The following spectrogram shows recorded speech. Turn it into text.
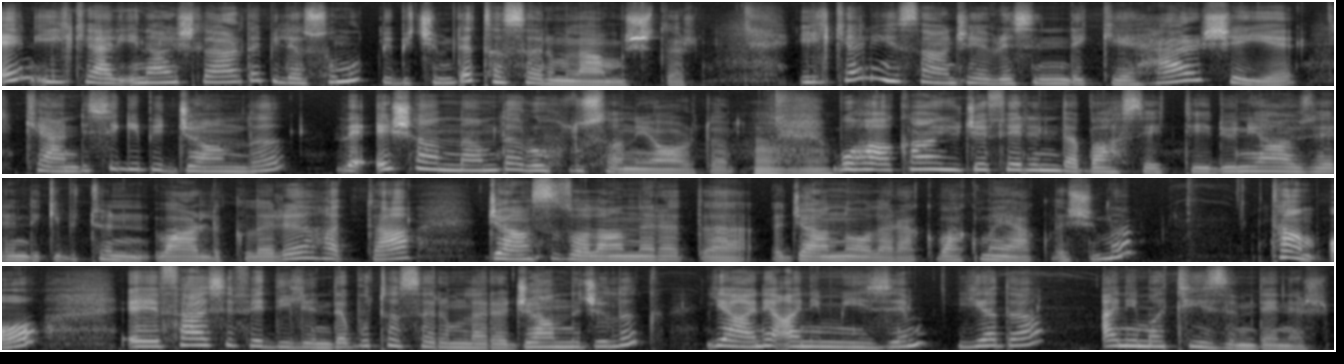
En ilkel inançlarda bile somut bir biçimde tasarımlanmıştır. İlkel insan çevresindeki her şeyi kendisi gibi canlı ve eş anlamda ruhlu sanıyordu. Hı hı. Bu Hakan Yücefer'in de bahsettiği dünya üzerindeki bütün varlıkları hatta cansız olanlara da canlı olarak bakma yaklaşımı Tam o e, felsefe dilinde bu tasarımlara canlıcılık yani animizm ya da animatizm denir.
